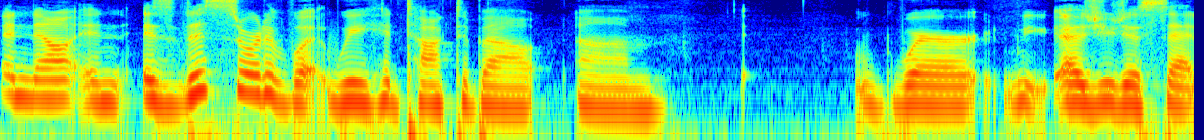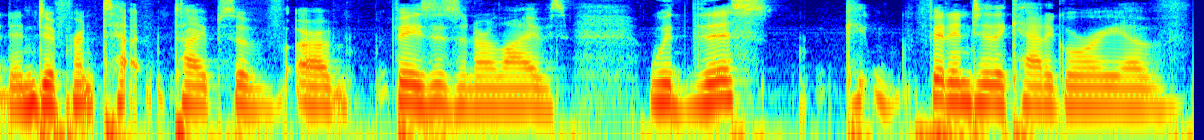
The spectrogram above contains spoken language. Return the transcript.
And now, and is this sort of what we had talked about? Um, where, as you just said, in different t- types of uh, phases in our lives, would this fit into the category of,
